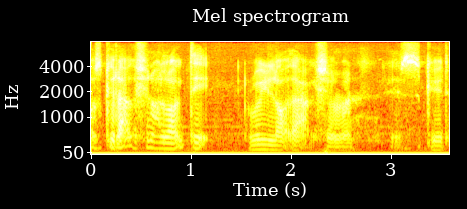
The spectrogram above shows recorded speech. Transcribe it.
Was that good action. I liked it. Really liked the action, man. It's good.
